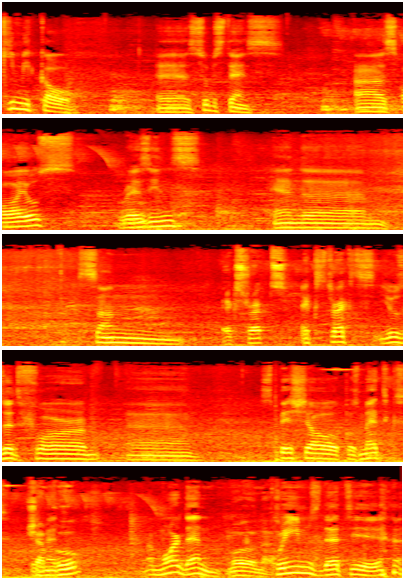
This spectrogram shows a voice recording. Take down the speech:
chemical uh, substance, as oils, resins, and um, some extracts. extracts used for uh, special cosmetics. Shampoo? cosmetic- uh, more than More than that. creams that uh,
